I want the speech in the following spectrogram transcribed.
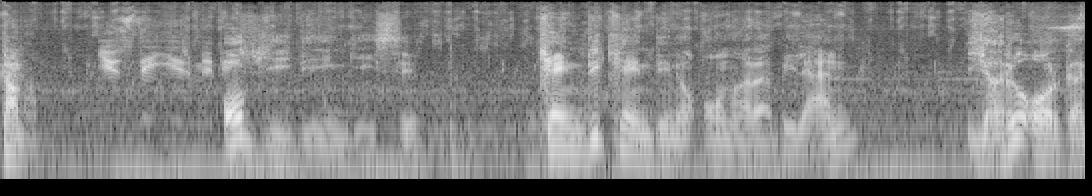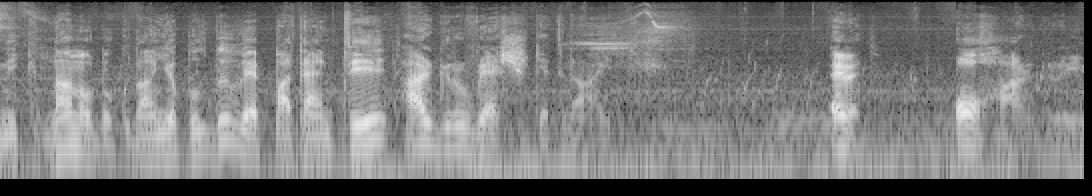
Tamam. O giydiğin giysi kendi kendini onarabilen yarı organik nano dokudan yapıldı ve patenti Hargrave şirketine ait. Evet, o Hargrave.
